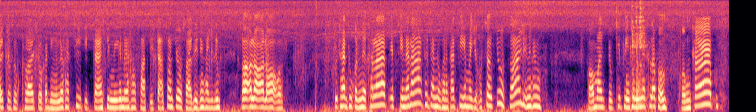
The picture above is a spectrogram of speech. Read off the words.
ค์กดซับสไครต์กดกระดิ่งนะครับที่ติดตามคลิปนี้กันนะครับฝากติดตามช่องเจ้าสายดีนะครับอย่าลืมรอรอรอทุกท่านทุกคนนะครับเอฟซีนะนะทุกท่านทุกคนครับที่มาอยู่กับช่องเจ้าสายดีนะครับขอมาจบคลิปเพียงแค่นี้นะครับผมขอบคุณครับ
